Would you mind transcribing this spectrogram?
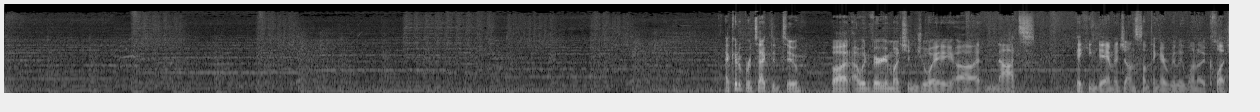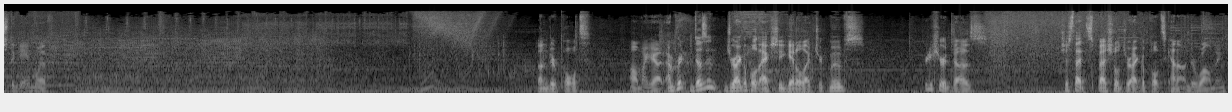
I could have protected too, but I would very much enjoy uh, not taking damage on something I really want to clutch the game with. Thunderbolt. Oh my god. I'm pretty doesn't Dragapult actually get electric moves? Pretty sure it does. Just that special Dragapult's kind of underwhelming.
